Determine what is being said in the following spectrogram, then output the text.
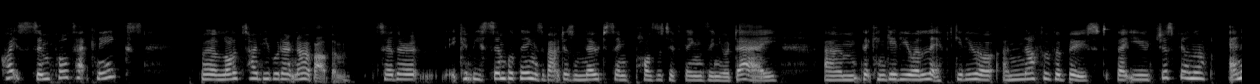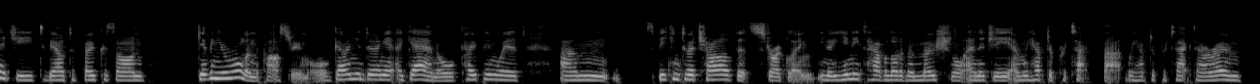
quite simple techniques, but a lot of the time people don't know about them. So there, it can be simple things about just noticing positive things in your day um, that can give you a lift, give you a, enough of a boost that you just feel enough energy to be able to focus on giving your all in the classroom or going and doing it again or coping with um, speaking to a child that's struggling. You know, you need to have a lot of emotional energy and we have to protect that. We have to protect our own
